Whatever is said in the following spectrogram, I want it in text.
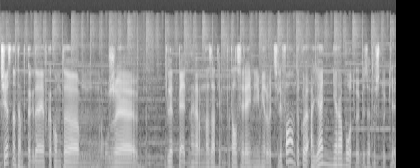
честно, там, когда я в каком-то уже лет пять, наверное, назад я попытался реанимировать телефон, он такой, а я не работаю без этой штуки.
